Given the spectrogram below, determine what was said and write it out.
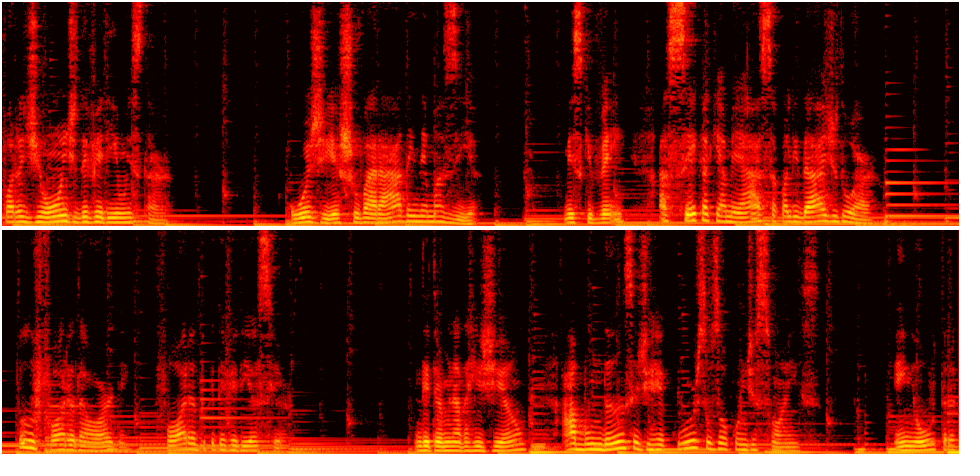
fora de onde deveriam estar. Hoje é chuvarada em demasia. Mês que vem, a seca que ameaça a qualidade do ar. Tudo fora da ordem, fora do que deveria ser. Em determinada região, há abundância de recursos ou condições. Em outra,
